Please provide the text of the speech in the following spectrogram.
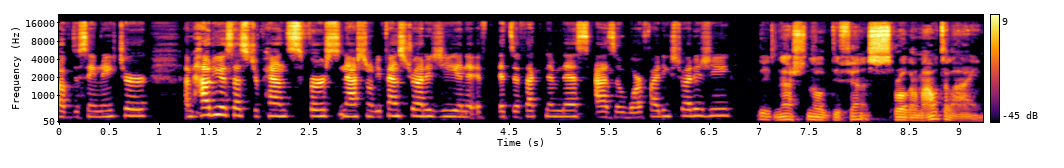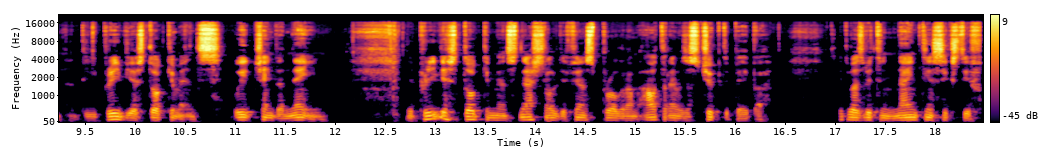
of the same nature. Um, how do you assess Japan's first national defense strategy and its effectiveness as a warfighting strategy? The National Defense Program outline, the previous documents, we changed the name. The previous documents, National Defense Program outline was a stupid paper. It was written in 1965,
